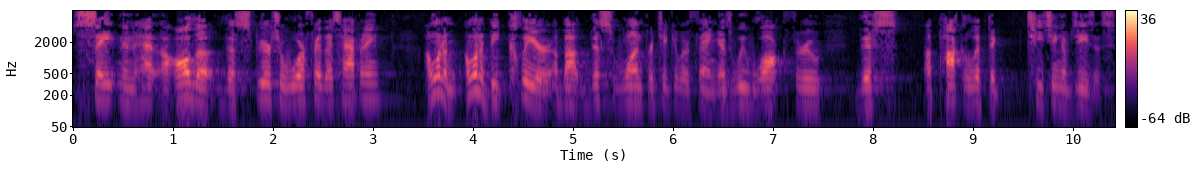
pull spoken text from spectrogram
Satan and all the, the spiritual warfare that's happening. I want to I want to be clear about this one particular thing as we walk through this apocalyptic teaching of Jesus.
